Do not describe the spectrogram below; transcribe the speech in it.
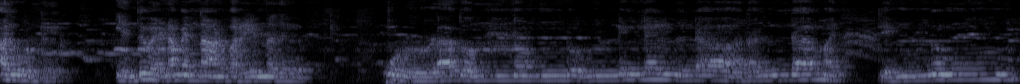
അതുകൊണ്ട് എന്തു വേണമെന്നാണ് പറയുന്നത്? ഉള്ളതൊന്നുണ്ടുള്ളിലല്ലാതല്ല മറ്റെങ്ങും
